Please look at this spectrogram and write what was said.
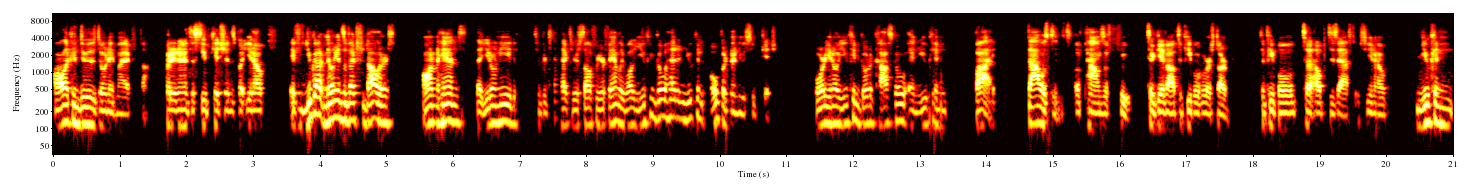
all I can do is donate my extra time, put it into soup kitchens. But you know, if you got millions of extra dollars on hand that you don't need to protect yourself or your family, well, you can go ahead and you can open a new soup kitchen. Or, you know, you can go to Costco and you can buy thousands of pounds of food to give out to people who are starving, to people to help disasters. You know, you can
